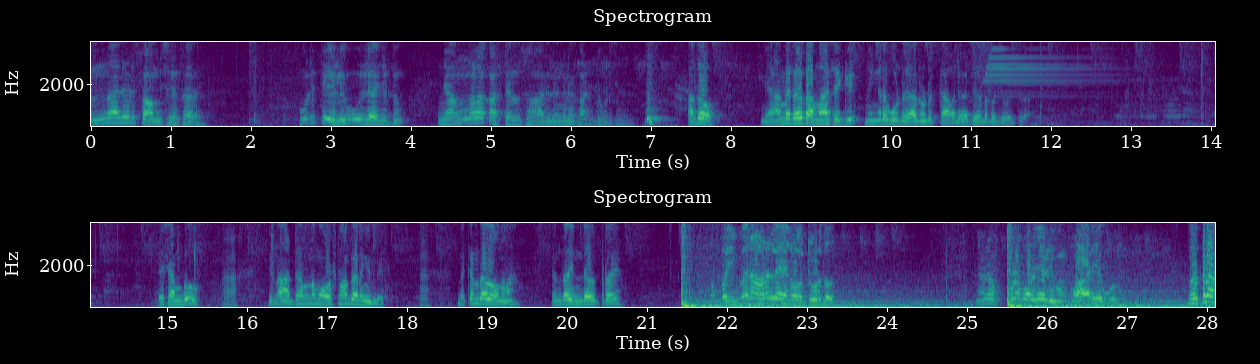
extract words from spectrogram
എന്നാലും ഒരു സംശയം സാറേ. ഒരു തെളിവില്ലാഞ്ഞിട്ടും ഞങ്ങളാ കട്ടെന്ന് സാർ ഇതെങ്ങനെ കണ്ടുപിടിച്ചത്? അതോ? ഞാൻ വെറുതെ തമാശക്ക് നിങ്ങളുടെ കൂട്ടുകാരനോട് കവല വെച്ച് കണ്ടപ്പോൾ ചോദിച്ചതാ. ഏ ശംഭു ഈ നാട്ടിൽ നടന്ന മോഷണമൊക്കെ ഇറങ്ങില്ലേ നിനക്ക് എന്താ തോന്നണ? എന്താ നിന്റെ അഭിപ്രായം? അപ്പൊ ഇവനാണല്ലേ ഞങ്ങൾ ഒറ്റ കൊടുത്തത് ഞാൻ അപ്പോഴെ പറഞ്ഞല്ലേ ഇവൻ പാരയാകുന്നു നിർത്തടാ.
